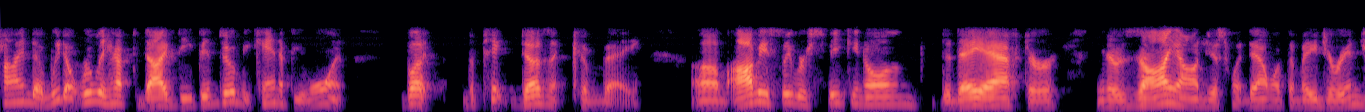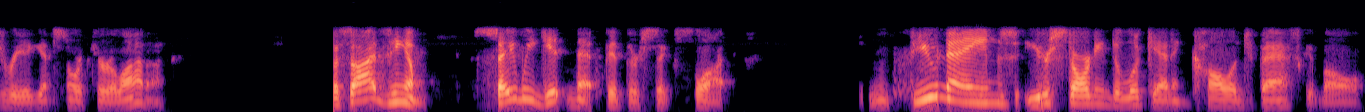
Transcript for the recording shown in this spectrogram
kind of. We don't really have to dive deep into them. You can if you want, but the pick doesn't convey. Um, obviously, we're speaking on the day after. You know, Zion just went down with a major injury against North Carolina. Besides him, say we get in that fifth or sixth slot. Few names you're starting to look at in college basketball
